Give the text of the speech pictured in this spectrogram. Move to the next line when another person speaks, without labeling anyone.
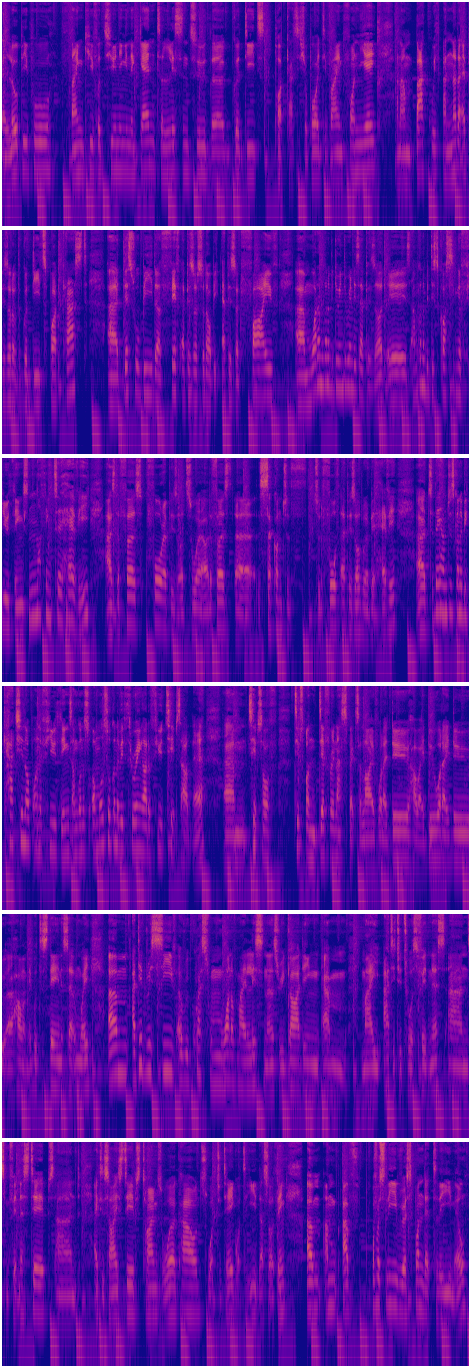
Hello, people. Thank you for tuning in again to listen to the Good Deeds podcast. It's your boy Divine Fonye, and I'm back with another episode of the Good Deeds podcast. Uh, this will be the fifth episode, so that'll be episode five. Um, what I'm going to be doing during this episode is I'm going to be discussing a few things, nothing too heavy, as the first four episodes were, the first, uh, second to th- to the fourth episode were a bit heavy. Uh, today I'm just going to be catching up on a few things. I'm going to, I'm also going to be throwing out a few tips out there, um, tips of tips on different aspects of life what i do how i do what i do uh, how i'm able to stay in a certain way. Um, i did receive a request from one of my listeners regarding um, my attitude towards fitness and some fitness tips and exercise tips times workouts what to take what to eat that sort of thing. Um, I'm, i've obviously responded to the email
